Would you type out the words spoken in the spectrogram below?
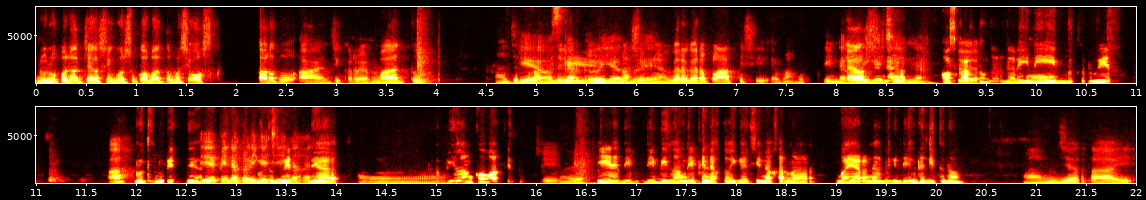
Dulu padahal Chelsea gue suka banget tuh masih Oscar tuh. Anjir keren banget tuh. Anjir Iya, kenapa Oscar jadi dulu ya. nasibnya. Gara-gara pelatih sih emang. Pindah ke. Liga Cina. Oscar Iya. tuh gara-gara ini butuh duit. Hah? Butuh duit dia. Iya pindah ke Liga butuh duit. Cina kan. Dia Oh, bilang kok waktu itu. Cina ya. Iya, dia, dia bilang dia pindah ke Liga Cina karena bayarannya lebih gede. Udah gitu dong. Anjir tai.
